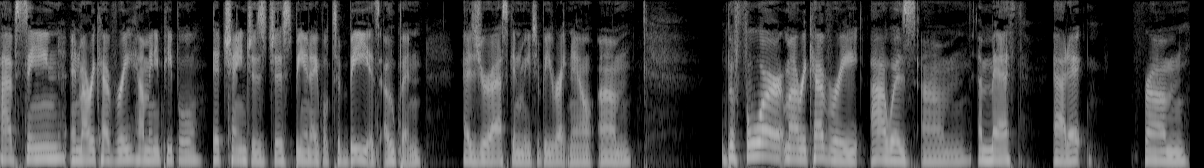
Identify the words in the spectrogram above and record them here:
I've seen in my recovery how many people it changes just being able to be as open as you're asking me to be right now. Um, before my recovery, I was um, a meth addict from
